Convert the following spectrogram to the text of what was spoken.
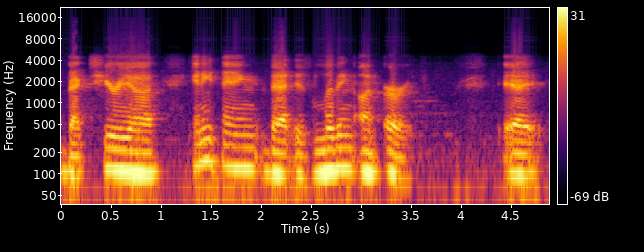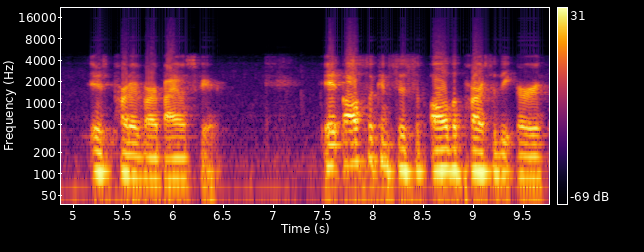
bacteria, anything that is living on Earth is part of our biosphere. It also consists of all the parts of the Earth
